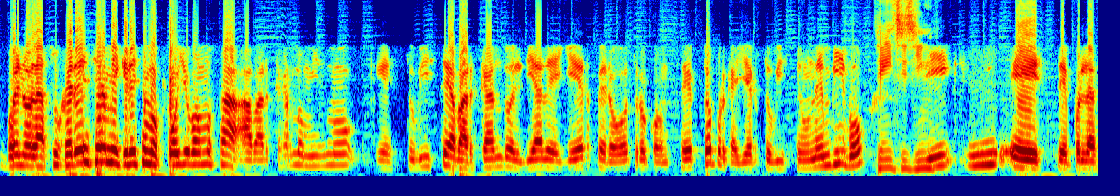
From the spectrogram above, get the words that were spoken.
Bueno, la sugerencia, mi queridísimo pollo, vamos a abarcar lo mismo que estuviste abarcando el día de ayer, pero otro concepto, porque ayer tuviste un en vivo. Sí, sí, sí. Y, y, este, pues las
